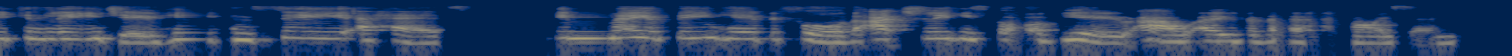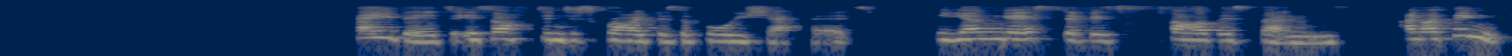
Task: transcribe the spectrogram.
he can lead you, he can see ahead. He may have been here before, that actually he's got a view out over the horizon. David is often described as a boy shepherd, the youngest of his father's sons. And I think,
